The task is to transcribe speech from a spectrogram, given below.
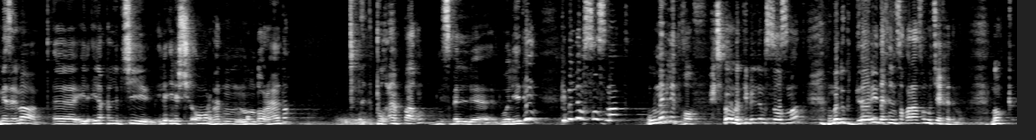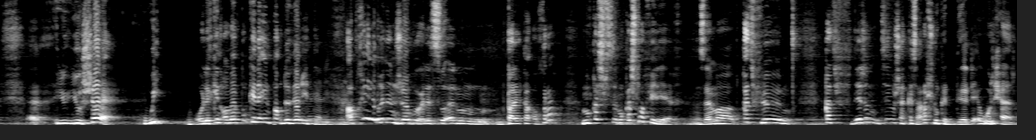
mais زعما آه، الا قلبتي الا شتي الأمور بهذا المنظور هذا pour un parent بالنسبة للوالدين كيبان لهم ال sciences و même les profs. حتى هما كيبان لهم ال sciences هما دوك الدراري داخلين سوق راسهم وتيخدموا donc يو- يشاع oui ولكن en même temps كاينة une part de vérité après اللي بغينا نجاوبوا على السؤال بطريقه أخرى ما بقاش في- ما la filière زعما بقات في في déjà انت واش كتعرف شنو كدير دي أول حاجة.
